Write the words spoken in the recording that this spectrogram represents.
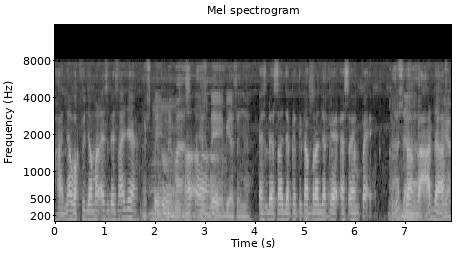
hanya waktu zaman SD saja SD Betul. memang Heeh. SD biasanya SD saja ketika beranjak ke SMP itu Ada. sudah nggak ada Iya.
